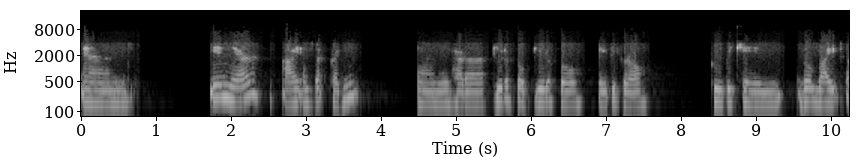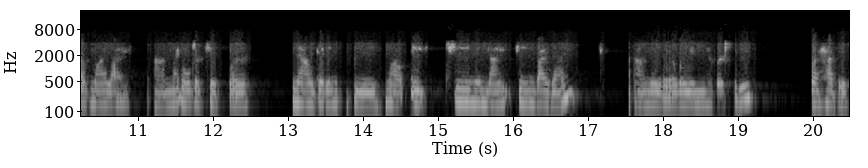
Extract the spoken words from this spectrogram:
and in there, I ended up pregnant, and we had a beautiful, beautiful baby girl who became the light of my life. Um, my older kids were now getting to be, well, 18 18 and 19 by then. Um, they were away in university. So I had this,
